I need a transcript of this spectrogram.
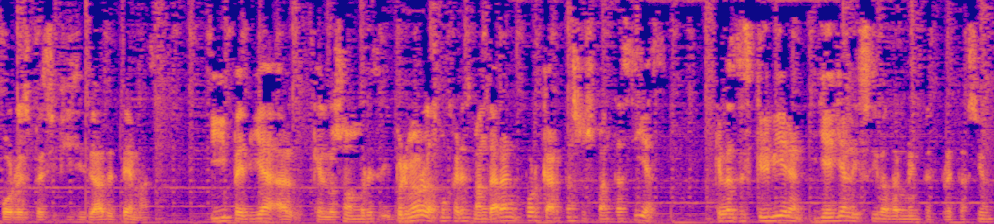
por especificidad de temas, y pedía que los hombres, y primero las mujeres, mandaran por carta sus fantasías, que las describieran, y ella les iba a dar una interpretación.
